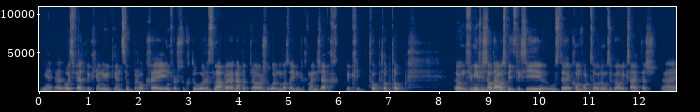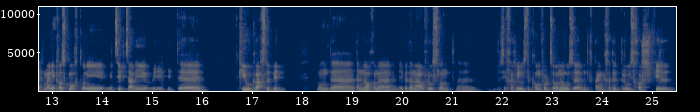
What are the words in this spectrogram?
wir, äh, uns fehlt wirklich an nichts. Wir haben super Hockey, Infrastruktur, das Leben nebendran, Schulen, was auch immer. Ich meine, es ist einfach wirklich top, top, top. Und für mich ist es halt auch ein bisschen aus der Komfortzone rauszugehen, wie du gesagt hast. Äh, ich meine, ich habe es gemacht, als ich mit 17 in die Q gewechselt bin. Und äh, dann nachher eben dann auch auf Russland. Äh, sicher ein bisschen aus der Komfortzone raus. Und ich denke, daraus kannst du viel,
